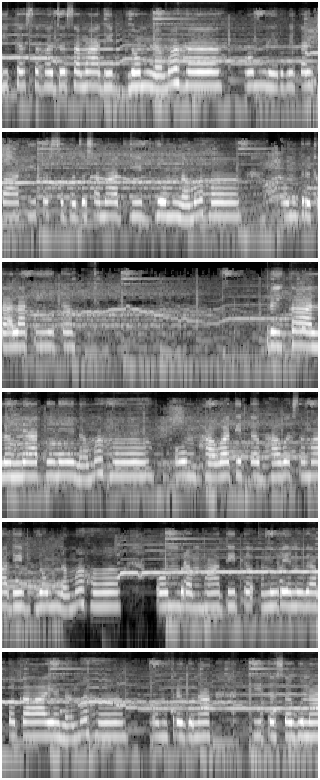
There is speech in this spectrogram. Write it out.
ईतसहजसमाधिभ्यों नमः। ॐ निर्विकल्पातीतसहजसमाधिभ्यों नमः। ॐ त्रिकालातीत त्रिकालज्ञात्मिने नमः। ॐ भावातीतभावसमाधिभ्यों नमः। ॐ ब्रह्मातीत अनुरेणुव्यापकाय नमः। ॐ त्रिगुणातीतसगुणा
